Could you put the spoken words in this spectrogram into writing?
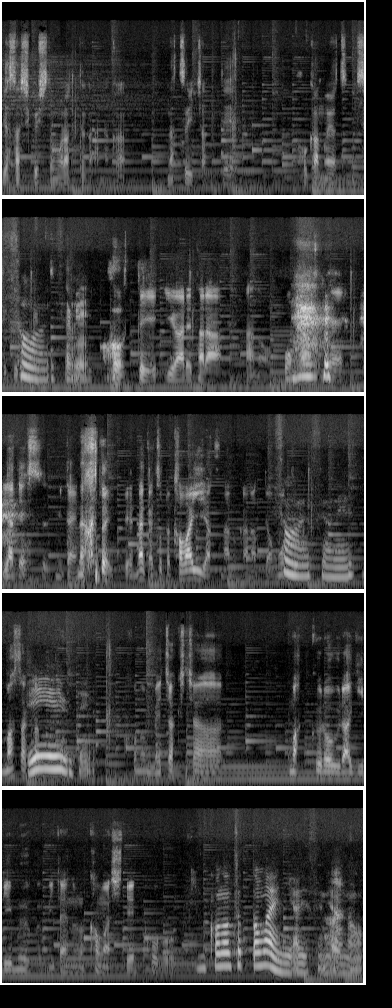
優しくしてもらったから、なんか懐いちゃって、他のやつに赤そう六なんですよね攻めに行こうって言われたら、あの、本願で 嫌ですみたいなこと言って、なんかちょっと可愛いやつなのかなって思ってそうなんですよね。まさかえーみたいな。このめちゃくちゃ真っ黒裏切りムーブみたいなのかましてここのちょっと前にあれですよね、はいあの、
